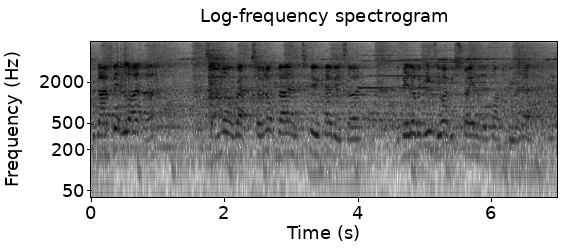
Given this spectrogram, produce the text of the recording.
we're going a bit lighter, so more reps. So we're not going too heavy, so it'll be a little bit easier. You won't be straining as much through your neck.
